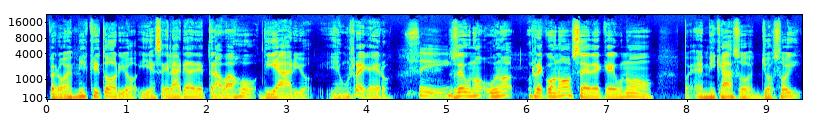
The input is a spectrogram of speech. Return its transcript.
pero es mi escritorio y es el área de trabajo diario y es un reguero. Sí. Entonces uno, uno reconoce de que uno, pues, en mi caso, yo soy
